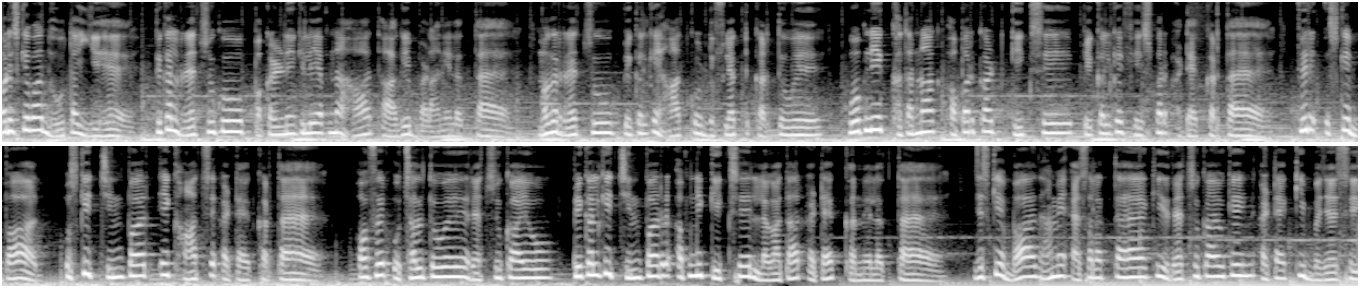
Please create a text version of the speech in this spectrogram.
और इसके बाद होता ये है, पिकल रेत्सु को पकड़ने के लिए अपना हाथ आगे बढ़ाने लगता है। मगर रेत्सु पिकल के हाथ को डिफ्लेक्ट करते हुए, वो अपनी एक खतरनाक अपर कट किक से पिकल के फेस पर अटैक करता है। फिर उसके बाद उसकी चिन पर एक हाथ से अटैक करता है। और फिर उछलते हुए रेत्सुकायो पिकल की चिन पर अपनी किक से लगातार अटैक करने लगता है। जिसके बाद हमें ऐसा लगता है कि रेत्सुकायो के इन अटैक की वजह से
